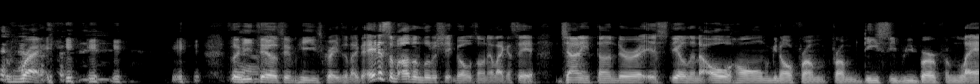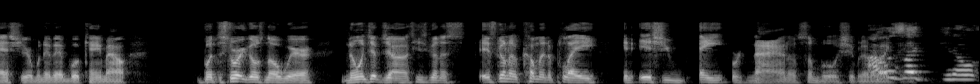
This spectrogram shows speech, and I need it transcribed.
right. so yeah. he tells him he's crazy like that. And there's some other little shit goes on there. Like I said, Johnny Thunder is still in the old home, you know, from, from DC Rebirth from last year when that book came out. But the story goes nowhere. Knowing Geoff Johns, he's gonna, it's gonna come into play in issue eight or nine or some bullshit. Whatever. I was that. like, you know,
